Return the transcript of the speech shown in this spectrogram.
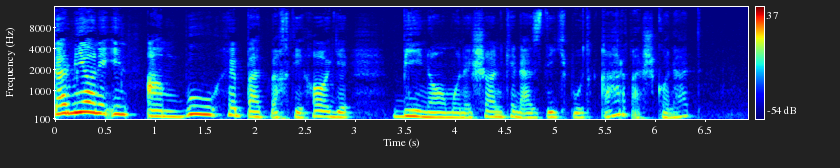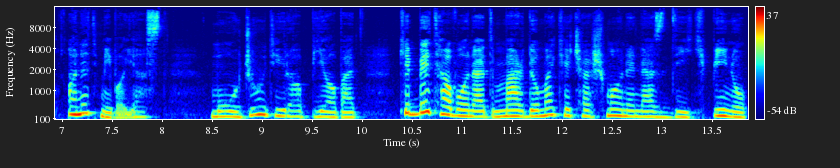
در میان این انبوه بدبختی های بینامونشان که نزدیک بود غرقش کند آنت میبایست موجودی را بیابد که بتواند مردمک چشمان نزدیک بین و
